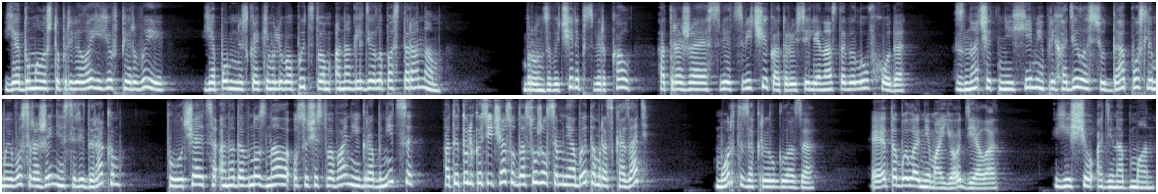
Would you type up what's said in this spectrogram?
Я думала, что привела ее впервые. Я помню, с каким любопытством она глядела по сторонам. Бронзовый череп сверкал, отражая свет свечи, которую Селена оставила у входа. «Значит, Нехемия приходила сюда после моего сражения с Ридераком? Получается, она давно знала о существовании гробницы, а ты только сейчас удосужился мне об этом рассказать?» Морт закрыл глаза. «Это было не мое дело», еще один обман.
